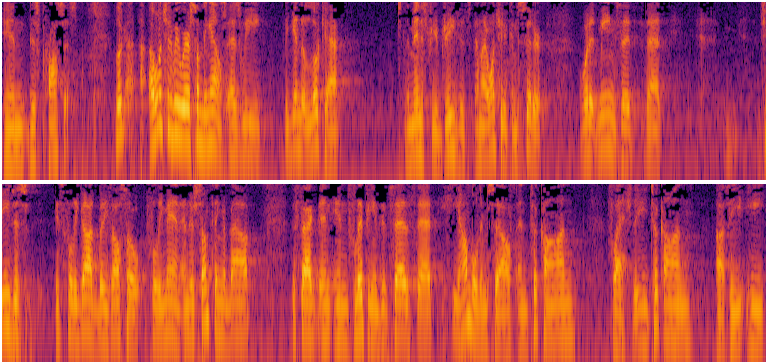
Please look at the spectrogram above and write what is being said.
in this process. Look, I want you to be aware of something else as we begin to look at the ministry of Jesus, and I want you to consider what it means that that Jesus is fully God, but he's also fully man. And there's something about the fact in, in Philippians it says that he humbled himself and took on flesh. That He took on us. He, he,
